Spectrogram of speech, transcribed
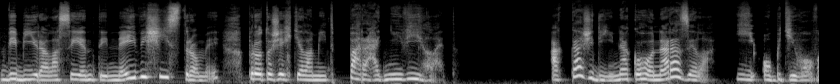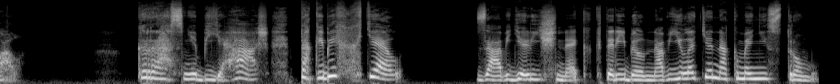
Vybírala si jen ty nejvyšší stromy, protože chtěla mít parádní výhled. A každý, na koho narazila, jí obdivoval. Krásně běháš, taky bych chtěl, závidělý šnek, který byl na výletě na kmeni stromu.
